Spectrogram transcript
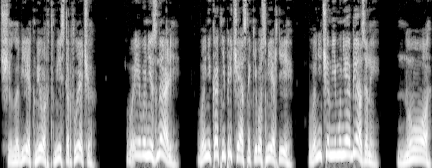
Человек мертв, мистер Флетчер. Вы его не знали, вы никак не причастны к его смерти, вы ничем ему не обязаны. Но...»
